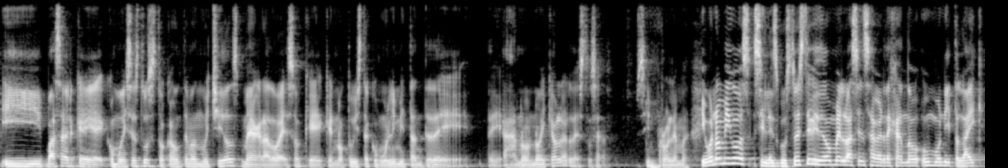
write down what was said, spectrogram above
Y vas a ver que, como dices tú, se tocaron temas muy chidos, me agradó eso, que, que no tuviste como un limitante de, de, ah, no, no hay que hablar de esto, o sea, sin problema. Y bueno amigos, si les gustó este video me lo hacen saber dejando un bonito like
